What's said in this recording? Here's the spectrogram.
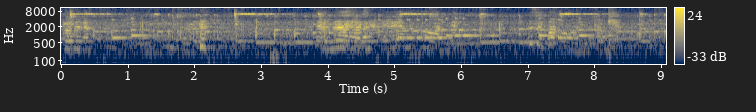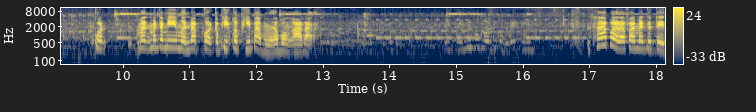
โทษด้วยนะกด มัน มันจะมีเหมือนแบบกดกระพริบกระพริบแบบเหมือนอมงอาร์ตอะไปกินให้พวกเราที่กบไม่ได้กินถ้าเปิดแล้วไฟมันจะติด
